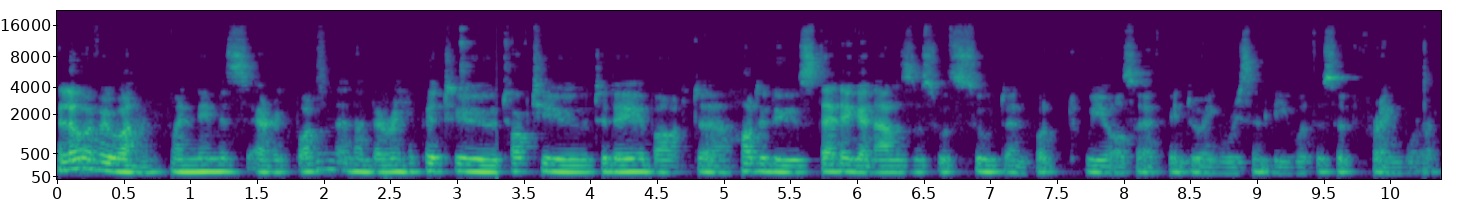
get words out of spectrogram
Hello everyone, my name is Eric Bodden and I'm very happy to talk to you today about uh, how to do static analysis with Soot and what we also have been doing recently with the Soot framework.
